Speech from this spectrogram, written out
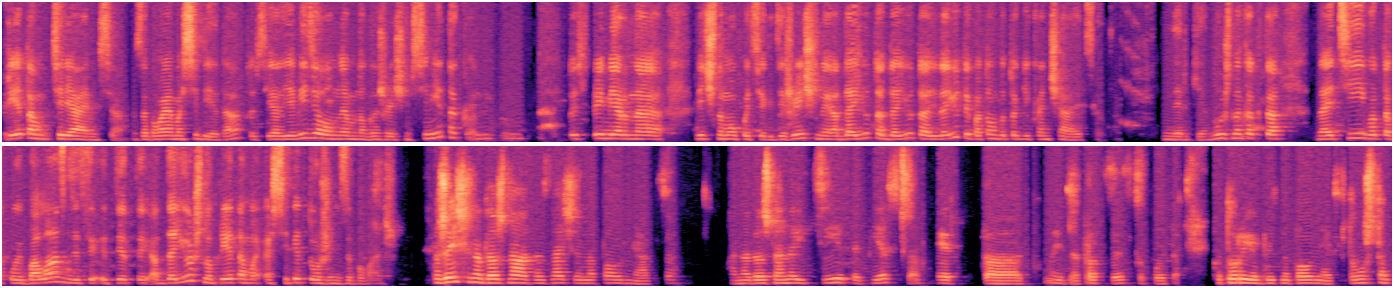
при этом теряемся, забываем о себе, да, то есть я, я видела, у меня много женщин в семье, так, то есть примерно в личном опыте, где женщины отдают, отдают, отдают, и потом в итоге кончается энергия. Нужно как-то найти вот такой баланс, где ты, где ты отдаешь, но при этом о себе тоже не забываешь. Женщина должна однозначно наполняться. Она должна найти это место, это ну, знаю, процесс какой-то, который ее будет наполнять. Потому что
